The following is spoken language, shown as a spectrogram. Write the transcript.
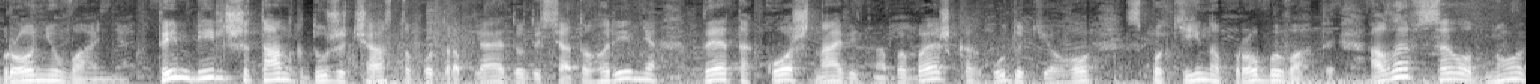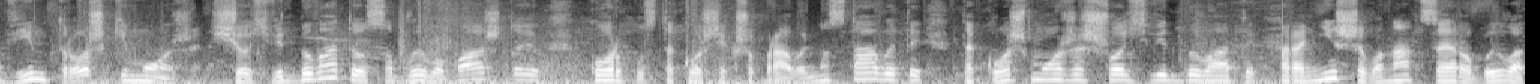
бронювання. Тим більше танк дуже часто потрапляє до 10 рівня, де також навіть на ББшках будуть його спокійно пробивати. Але все одно він трошки може щось відбивати, особливо баштою. Корпус також, якщо правильно ставити, також може щось відбивати. Раніше вона це робила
